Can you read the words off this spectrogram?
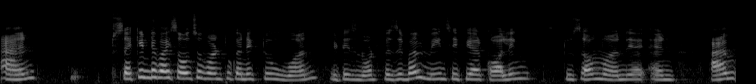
and second device also want to connect to 1 it is not visible means if you are calling to someone and I am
